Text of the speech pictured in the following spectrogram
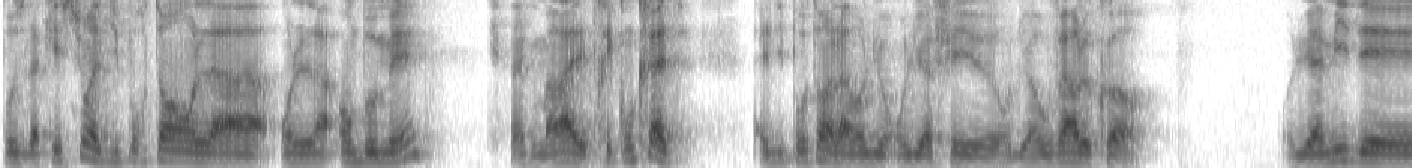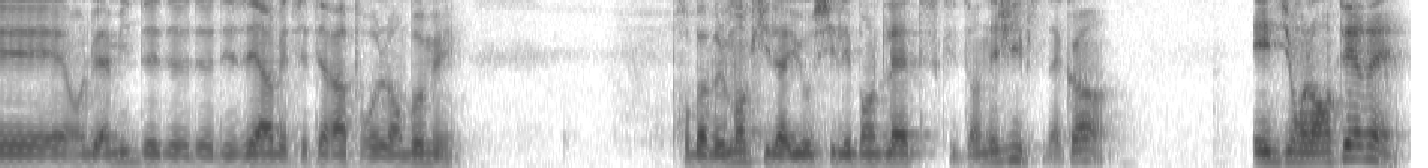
pose la question, elle dit pourtant on l'a, embaumé. La Gemara, elle est très concrète. Elle dit pourtant, on lui, a fait, euh, on lui a ouvert le corps. On lui a mis des, on lui a mis des herbes, etc. pour l'embaumer. Probablement qu'il a eu aussi les bandelettes, ce qui était en Égypte, d'accord? Et il dit on l'a enterré.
